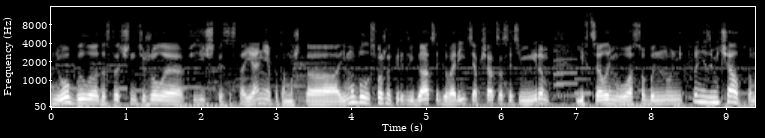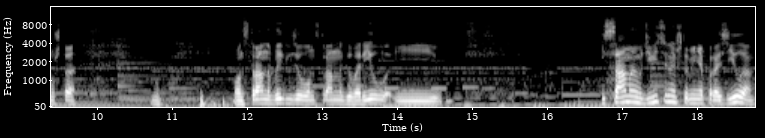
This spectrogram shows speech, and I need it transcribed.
у него было достаточно тяжелое физическое состояние, потому что ему было сложно передвигаться, говорить, общаться с этим миром, и в целом его особо ну, никто не замечал, потому что ну, он странно выглядел, он странно говорил, и и самое удивительное, что меня поразило,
